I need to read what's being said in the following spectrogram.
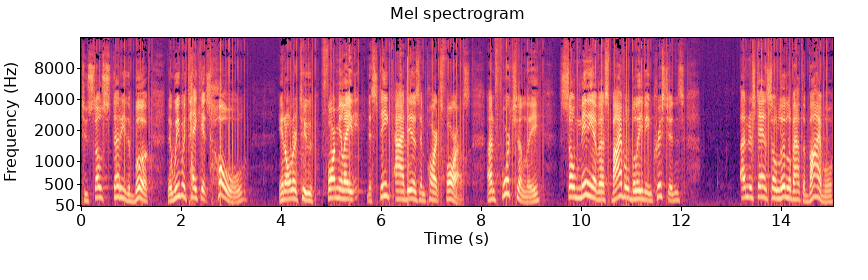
to so study the book that we would take its whole in order to formulate distinct ideas and parts for us. Unfortunately, so many of us Bible believing Christians understand so little about the Bible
